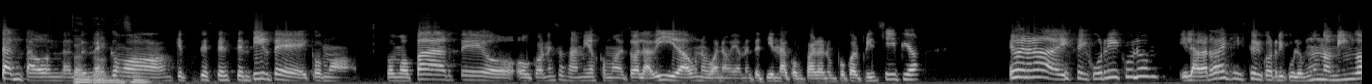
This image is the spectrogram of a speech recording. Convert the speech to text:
tanta onda, ¿entendés? como que sentirte como, como parte o, con esos amigos como de toda la vida. Uno, bueno, obviamente tiende a comparar un poco al principio. Y bueno, nada, hice el currículum y la verdad es que hice el currículum un domingo,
